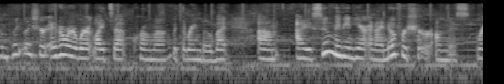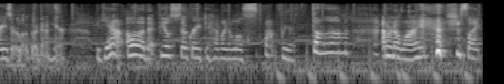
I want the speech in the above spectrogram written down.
completely sure everywhere where it lights up chroma with the rainbow, but um, I assume maybe in here, and I know for sure on this Razer logo down here. But yeah, oh, that feels so great to have like a little spot for your thumb. I don't know why. it's just like,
